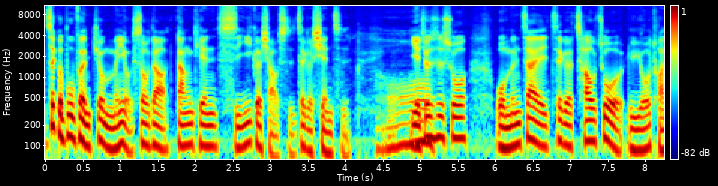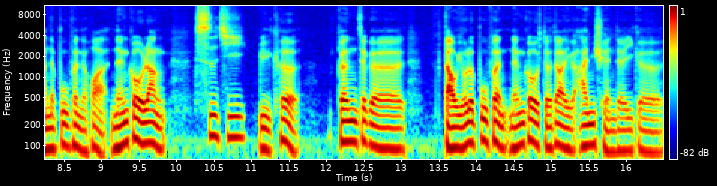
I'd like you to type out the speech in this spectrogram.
这个部分就没有受到当天十一个小时这个限制。也就是说，我们在这个操作旅游团的部分的话，能够让司机、旅客跟这个。导游的部分能够得到一个安全的一个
